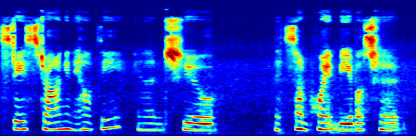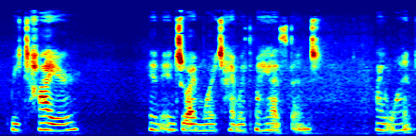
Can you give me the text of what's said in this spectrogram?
stay strong and healthy and to at some point be able to retire and enjoy more time with my husband. I want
